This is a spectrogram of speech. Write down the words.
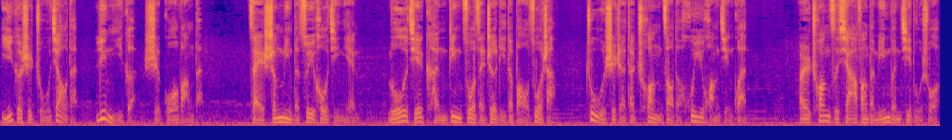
一个是主教的，另一个是国王的。在生命的最后几年，罗杰肯定坐在这里的宝座上，注视着他创造的辉煌景观。而窗子下方的铭文记录说。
